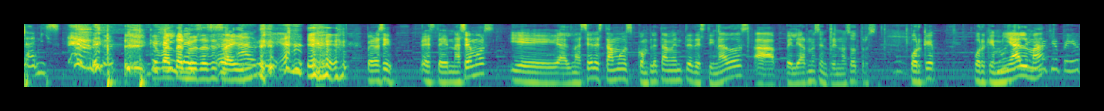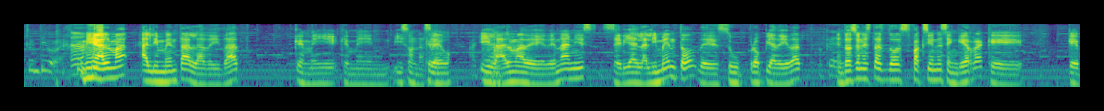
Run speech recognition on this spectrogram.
Danis. ¿Qué falta nos haces ahí? Ah. Pero sí, este, nacemos y eh, al nacer estamos completamente destinados a pelearnos entre nosotros. ¿Por qué? Porque mi alma, No quiero pelear contigo. Ah. mi alma alimenta a la deidad que me, que me hizo nacer. Creo. Y la alma de, de Nanis sería el alimento de su propia deidad. Entonces son estas dos facciones en guerra que, que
